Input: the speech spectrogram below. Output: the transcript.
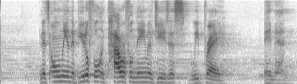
And it's only in the beautiful and powerful name of Jesus we pray. Amen.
